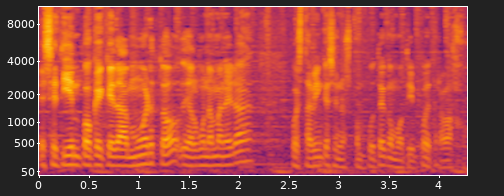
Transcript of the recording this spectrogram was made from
ese tiempo que queda muerto de alguna manera, pues también que se nos compute como tiempo de trabajo.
